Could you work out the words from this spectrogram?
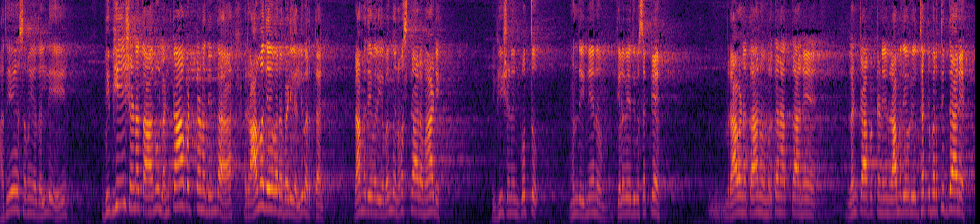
ಅದೇ ಸಮಯದಲ್ಲಿ ವಿಭೀಷಣ ತಾನು ಲಂಟಾಪಟ್ಟಣದಿಂದ ರಾಮದೇವರ ಬಳಿಯಲ್ಲಿ ಬರ್ತಾನೆ. ರಾಮದೇವರಿಗೆ ಬಂದು ನಮಸ್ಕಾರ ಮಾಡಿ. ವಿಭೀಷಣನ್ ಗೊತ್ತು, ಮುಂದೆ ಇನ್ನೇನು ಕೆಲವೇ ದಿವಸಕ್ಕೆ ರಾವಣ ತಾನು ಮೃತನಾಗ್ತಾನೆ. ಲಂಟಾಪಟ್ಟಣ ಏನು ರಾಮದೇವರು ಯುದ್ಧಕ್ಕೆ ಬರ್ತಿದ್ದಾರೆ.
